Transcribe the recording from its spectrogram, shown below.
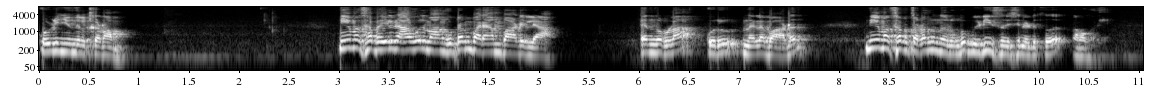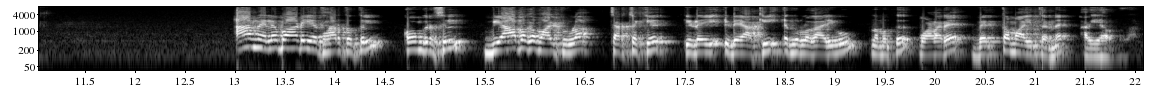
ഒഴിഞ്ഞു നിൽക്കണം. നിയമസഭയിൽ രാഹുൽ മാങ്കൂട്ടം വരാൻ പാടില്ല എന്നുള്ള ഒരു നിലപാട് നിയമസഭ തുടങ്ങുന്നതിന് മുമ്പ് വി ഡി സതീശൻ എടുത്തത് നമുക്കറിയാം. ആ നിലപാട് യഥാർത്ഥത്തിൽ കോൺഗ്രസിൽ വ്യാപകമായിട്ടുള്ള ചർച്ചയ്ക്ക് ഇട ഇടയാക്കി എന്നുള്ള കാര്യവും നമുക്ക് വളരെ വ്യക്തമായി തന്നെ അറിയാവുന്നതാണ്.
